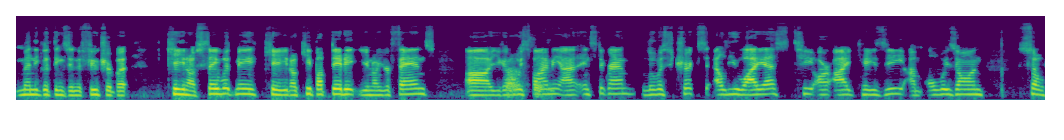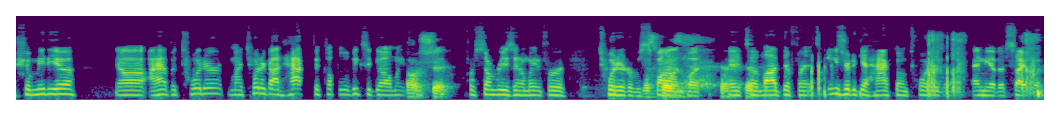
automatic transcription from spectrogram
many good things in the future. But you know, stay with me. You know, keep updated. You know, your fans uh, you can always find me on Instagram, Luis Trikz, L U I S T R I K Z. I'm always on social media. Uh, I have a Twitter. My Twitter got hacked a couple of weeks ago. I'm waiting oh, for, shit. For some reason, I'm waiting for Twitter to respond, but it's a lot different. It's easier to get hacked on Twitter than any other site, but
